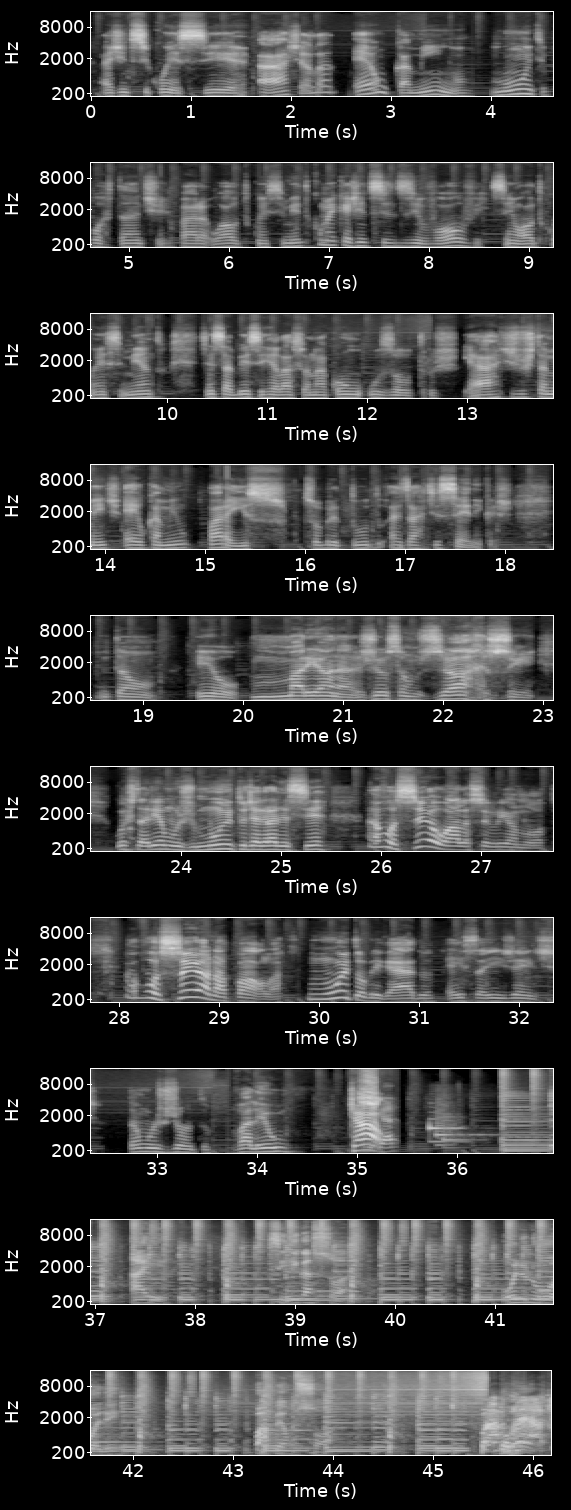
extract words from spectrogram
a gente se conhecer. A arte, ela é um caminho muito importante para o autoconhecimento. Como é que a gente se desenvolve sem o autoconhecimento, sem saber se relacionar com os outros? E a arte justamente é o caminho para isso, sobretudo as artes cênicas. Então, eu, Mariana Gilson Jorge, gostaríamos muito de agradecer a você, Wallace Leonor, a você, Ana Paula. Muito obrigado. É isso aí, gente. Tamo junto. Valeu. Tchau. Obrigado. Aí, se liga só. Olho no olho, hein? O papo é um só. Papo reto!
